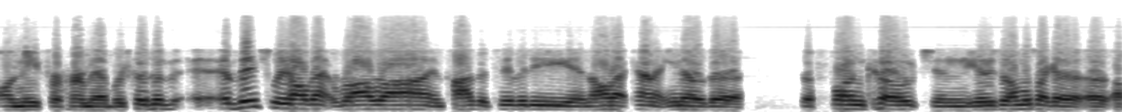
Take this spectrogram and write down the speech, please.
on me for Herm Edwards because eventually all that rah rah and positivity and all that kind of you know the the fun coach and you know, he's almost like a, a, a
